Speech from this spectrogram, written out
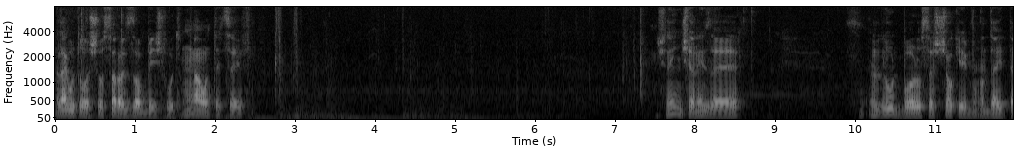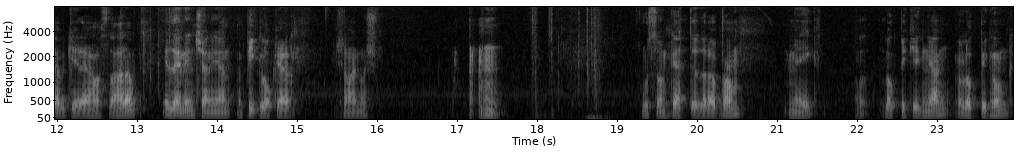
A legutolsó szaros zombi is fut. Na, ott egy szép. És nincsen izé... Lootborusos soki, de itt nem kéne használnom. Izé nincsen ilyen picklocker. Sajnos. 22 darab van. Még. A lockpicking a lockpickunk.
